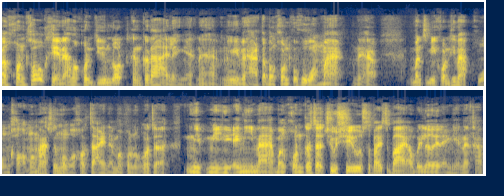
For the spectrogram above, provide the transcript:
บางคนเขาโอเคนะบางคนยืมรถกันก็ได้อะไรเงี้ยนะฮะไม่มีปัญหาแต่บางคนเขาห่วงมากนะครับ มันจะมีคนที่แบบหวงของมากๆ ซึ่งผมก็เข้าใจนะ บางคนเขาก็จะมีมีไอ้นี่มาก บางคนก็จะชิวๆสบายๆ เอาไปเลยอะไรเงี้ยนะครับ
